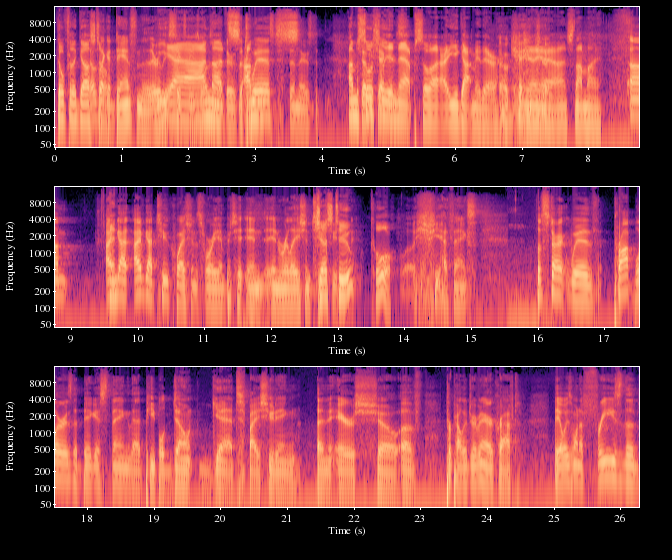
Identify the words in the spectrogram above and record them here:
go for the gusto. That was like a dance in the early Yeah, 60s. I'm wasn't it? There's the I'm- twist, then there's the. I'm socially checkers. inept, so I, I- you got me there. Okay, Yeah, yeah, it's not my. Um, I've And- got I've got two questions for you in in, in relation to Just shooting- two? Cool. yeah, thanks. Let's start with prop blur is the biggest thing that people don't get by shooting an air show of propeller driven aircraft. They always want to freeze the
